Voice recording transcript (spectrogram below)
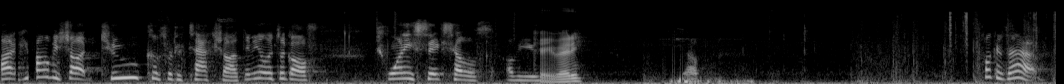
shot. He probably shot two close with attack shots, and he only took off 26 health of you. Okay, you ready? Yep. The fuck is that?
